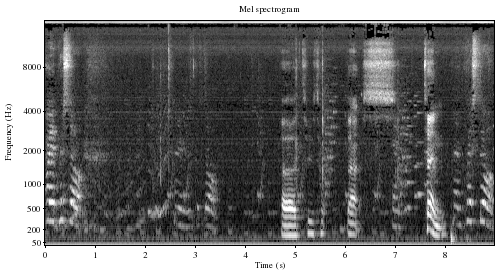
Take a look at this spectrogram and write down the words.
Alright, press start. Anyway, press start. Uh, two. That's Ten. ten. No, press start.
